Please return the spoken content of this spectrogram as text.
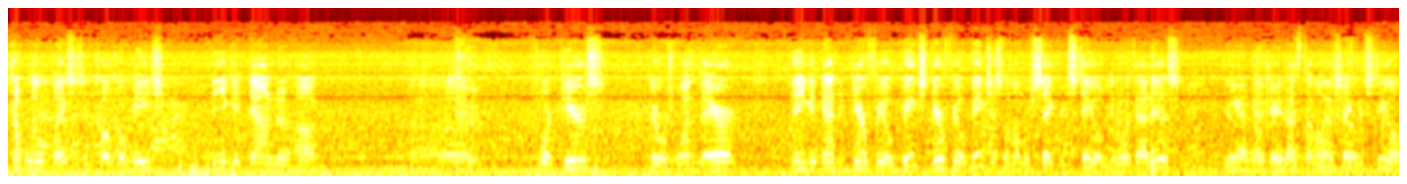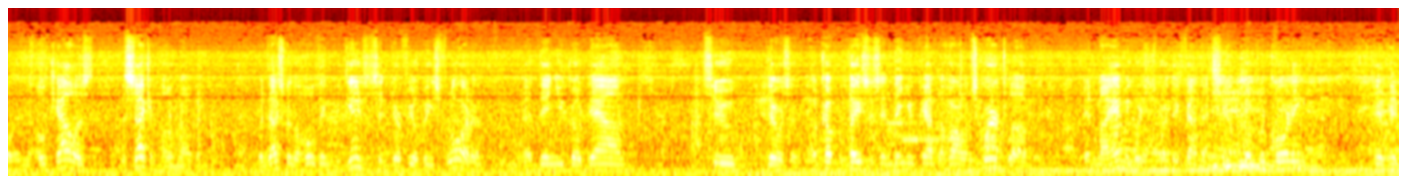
a couple little places in Cocoa Beach. Then you get down to um, uh, Fort Pierce. There was one there. Then you get down to Deerfield Beach. Deerfield Beach is the home of Sacred Steel. You know what that is? Yeah, the- Okay, that's the home of Sacred Coast. Steel, and Ocala's the second home of it. But that's where the whole thing begins. It's in Deerfield Beach, Florida, and then you go down to there was a, a couple places, and then you had the Harlem Square Club in Miami, which is where they found that Sam Cooke recording that had,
